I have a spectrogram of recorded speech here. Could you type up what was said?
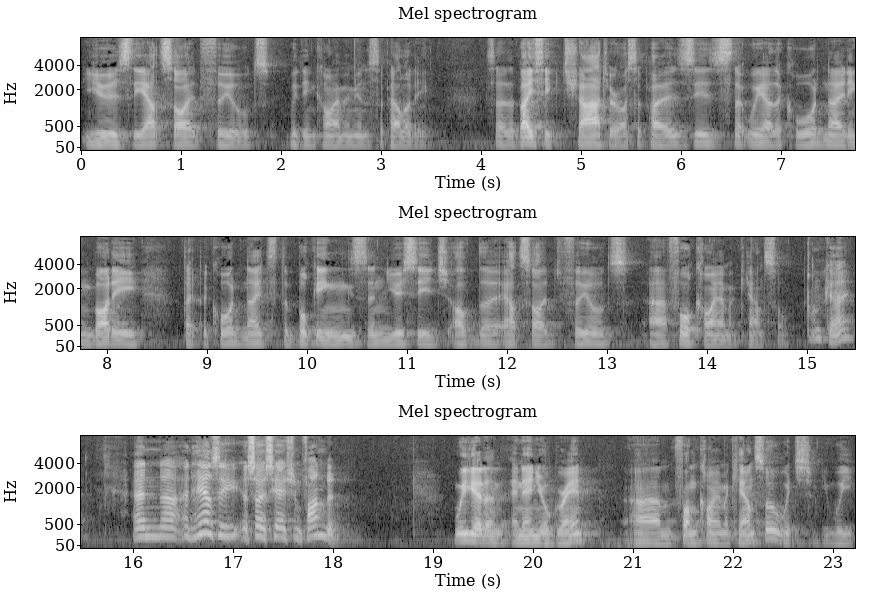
use the outside fields within Kiama municipality. So the basic charter, I suppose, is that we are the coordinating body that coordinates the bookings and usage of the outside fields uh, for Kiama Council. Okay. And, uh, and how's the association funded? We get an, an annual grant um, from Kiama Council, which we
